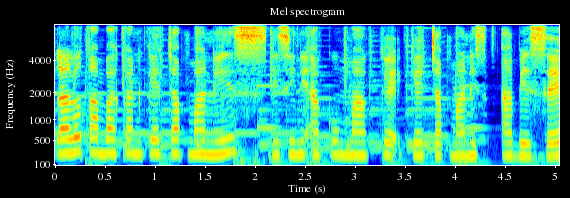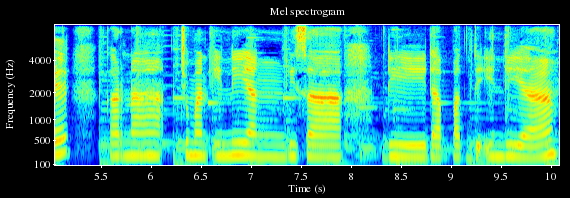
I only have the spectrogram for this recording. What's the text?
Lalu tambahkan kecap manis. Di sini aku make kecap manis ABC karena cuman ini yang bisa didapat di India.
